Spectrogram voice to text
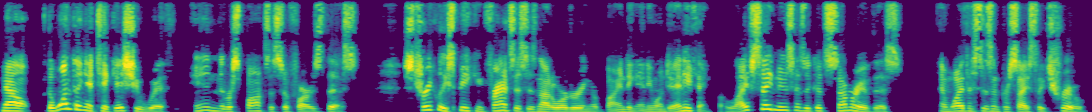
Now, the one thing I take issue with in the responses so far is this. Strictly speaking, Francis is not ordering or binding anyone to anything, but LifeSite News has a good summary of this and why this isn't precisely true.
